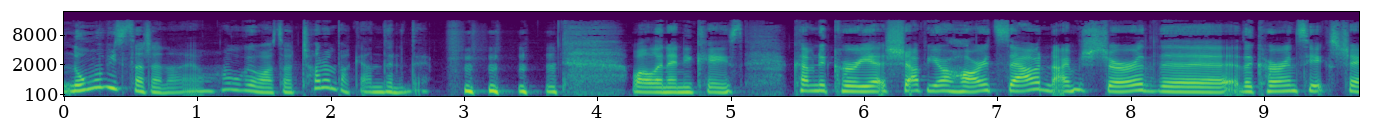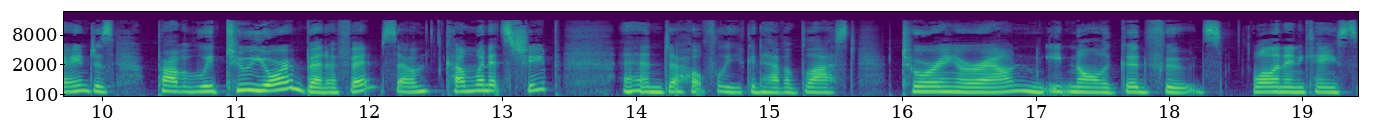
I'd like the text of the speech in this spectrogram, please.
너무 비싸잖아요. 한국에 와서 천 원밖에 안 되는데. well, in any case, come to Korea, shop your hearts out, and I'm sure the the currency exchange is probably to your benefit. So come when it's cheap, and uh, hopefully you can have a blast touring around, eating all the good foods. Well, in any case,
